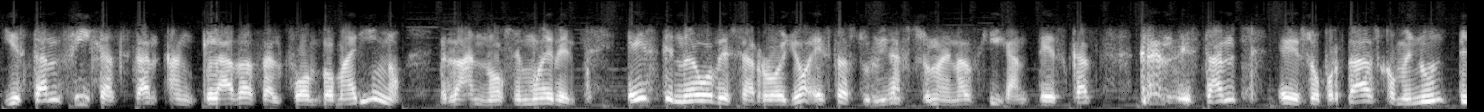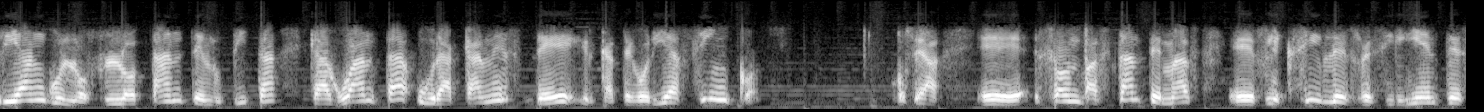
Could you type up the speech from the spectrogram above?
y están fijas, están ancladas al fondo marino, ¿verdad? No se mueven. Este nuevo desarrollo, estas turbinas que son además gigantescas, están eh, soportadas como en un triángulo flotante, Lupita, que aguanta huracanes de categoría 5. O sea, eh, son bastante más eh, flexibles, resilientes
